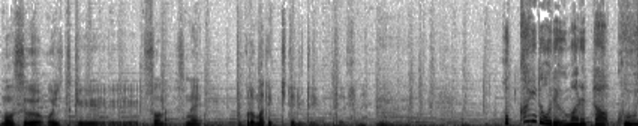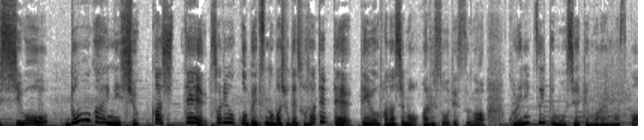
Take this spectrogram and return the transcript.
もうすぐ追いつきそうなんですね。ところまで来てるということですね。北海道で生まれた子牛を道外に出荷してそれをこう別の場所で育ててっていう話もあるそうですがこれについても教えてもらえますか？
